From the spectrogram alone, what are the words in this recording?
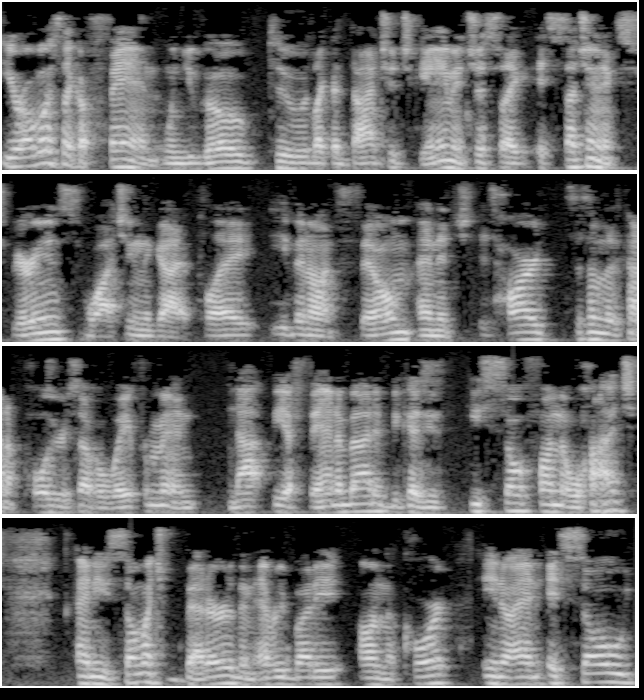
you're almost like a fan when you go to like a Doncic game. It's just like it's such an experience watching the guy play, even on film, and it's it's hard to sometimes kind of pull yourself away from it and not be a fan about it because he's he's so fun to watch, and he's so much better than everybody on the court. You know, and it's so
